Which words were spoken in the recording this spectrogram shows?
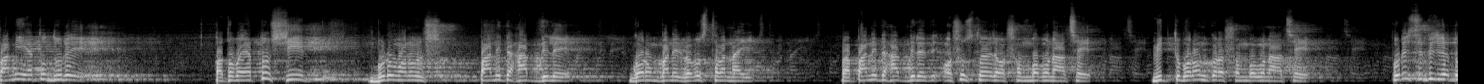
পানি এত দূরে, অথবা এত শীত, বুড়ো মানুষ পানিতে হাত দিলে গরম পানির ব্যবস্থা নাই, বা পানিতে হাত দিলে অসুস্থ হয়ে যাওয়ার সম্ভাবনা আছে, মৃত্যুবরণ করার সম্ভাবনা আছে। পরিস্থিতি যদি এত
